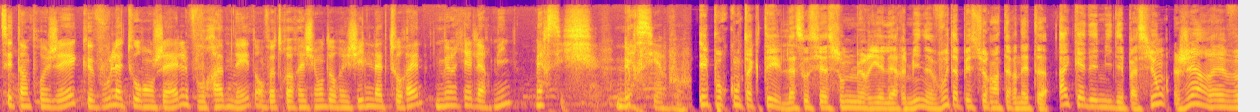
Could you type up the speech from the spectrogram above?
C'est un projet que vous, la Tourangelle, vous ramenez dans votre région d'origine, la Touraine. Muriel Hermine, merci. Merci à vous. Et pour contacter l'association de Muriel Hermine, vous tapez sur internet Académie des Passions, j'ai un rêve.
